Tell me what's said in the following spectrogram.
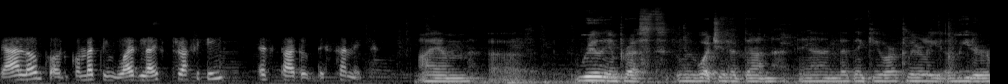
dialogue on combating wildlife trafficking as part of the summit. I am uh, really impressed with what you have done, and I think you are clearly a leader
